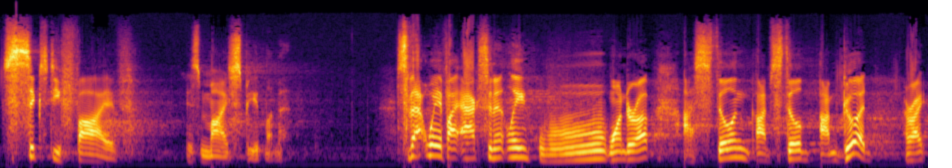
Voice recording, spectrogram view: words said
65 is my speed limit. So that way, if I accidentally wander up, I still, I'm still, I'm good. All right.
